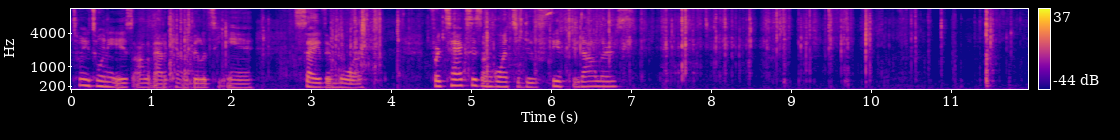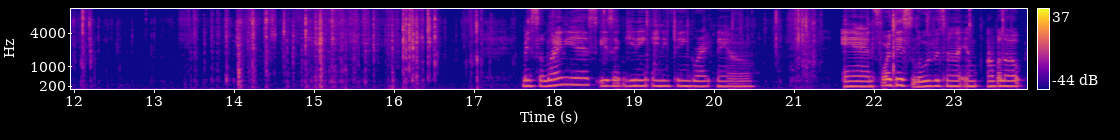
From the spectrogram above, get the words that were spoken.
2020 is all about accountability and saving more. For taxes i'm going to do 50 dollars Miscellaneous isn't getting anything right now. And for this Louis Vuitton envelope,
